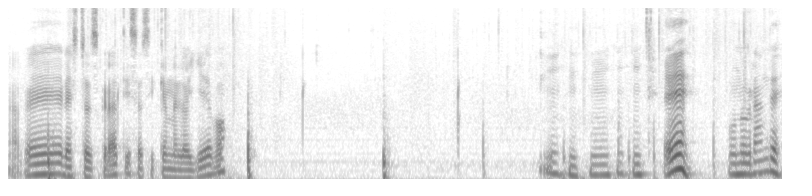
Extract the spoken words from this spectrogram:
A ver, esto es gratis, así que me lo llevo. ¡Eh! Uno grande.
